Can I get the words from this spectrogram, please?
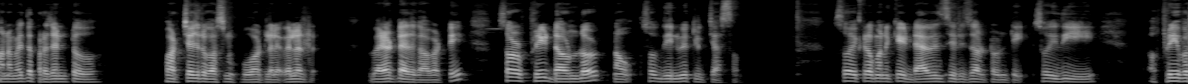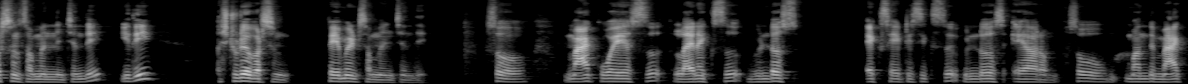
మనమైతే ప్రజెంట్ పర్చేజ్డ్ వర్షన్కి పోవట్లేదు వెళ్ళ వెళ్ళట్లేదు కాబట్టి so free download now so దీని మీద క్లిక్ చేస్తాం. సో ఇక్కడ మనకి డావెన్సీ రిజాల్వ్ ట్వంటీ సో ఇది ఫ్రీ వర్షన్ సంబంధించింది. ఇది స్టూడియో వర్షన్ పేమెంట్ సంబంధించింది. So Mac OS Linux Windows X eighty six Windows ARM so మనది మ్యాక్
